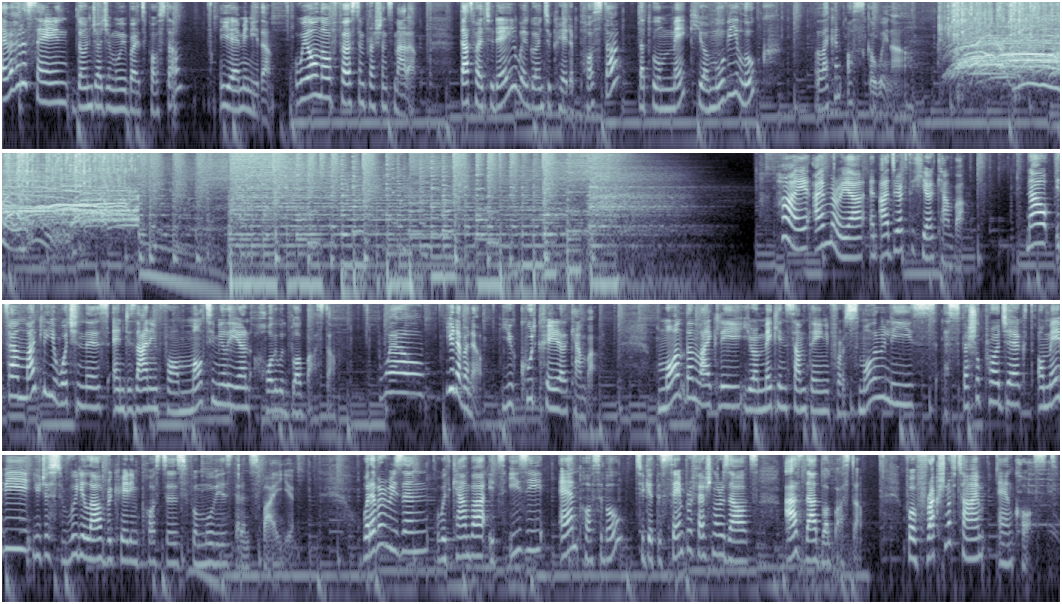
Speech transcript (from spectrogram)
Ever heard a saying, don't judge a movie by its poster? Yeah, me neither. We all know first impressions matter. That's why today we're going to create a poster that will make your movie look like an Oscar winner. Hi, I'm Maria and art director here at Canva. Now, it's unlikely you're watching this and designing for a multi-million Hollywood blockbuster. Well, you never know. You could create a Canva. More than likely, you're making something for a smaller release, a special project, or maybe you just really love recreating posters for movies that inspire you. Whatever reason, with Canva, it's easy and possible to get the same professional results as that blockbuster for a fraction of time and cost.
